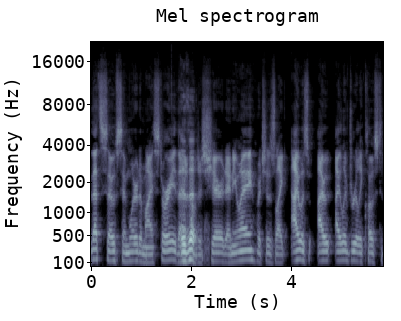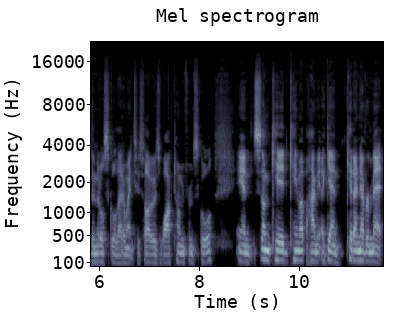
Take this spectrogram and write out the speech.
That's so similar to my story that? I'll just share it anyway. Which is like I was I I lived really close to the middle school that I went to, so I always walked home from school, and some kid came up behind me again. Kid I never met.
